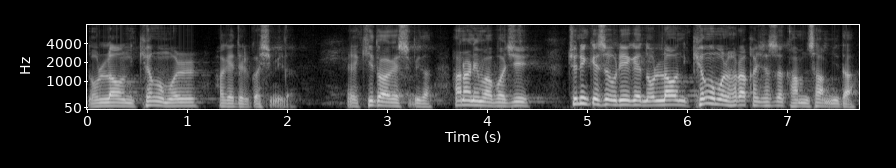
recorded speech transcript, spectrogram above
놀라운 경험을 하게 될 것입니다. 네, 기도하겠습니다. 하나님 아버지, 주님께서 우리에게 놀라운 경험을 허락하셔서 감사합니다.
